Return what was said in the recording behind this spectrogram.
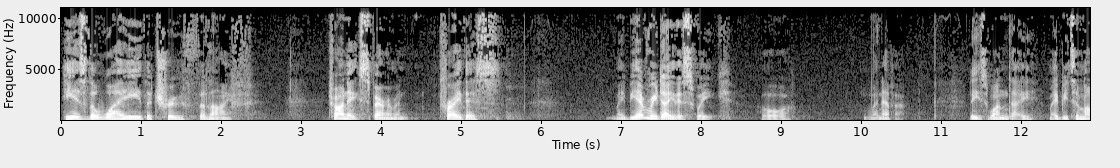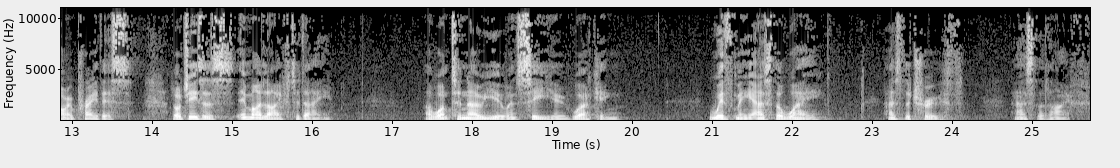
He is the way, the truth, the life. Try an experiment. Pray this maybe every day this week or whenever. At least one day, maybe tomorrow. Pray this. Lord Jesus, in my life today, I want to know you and see you working with me as the way, as the truth, as the life.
